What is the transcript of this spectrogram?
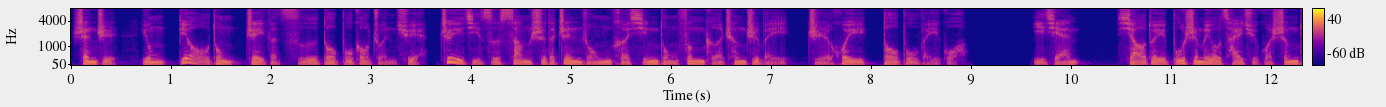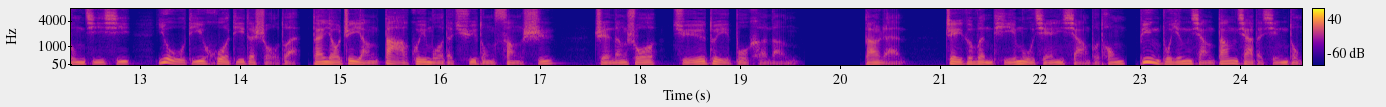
甚至用“调动”这个词都不够准确。这几次丧尸的阵容和行动风格，称之为指挥都不为过。以前小队不是没有采取过声东击西、诱敌惑敌的手段，但要这样大规模的驱动丧尸，只能说绝对不可能。当然，这个问题目前想不通，并不影响当下的行动。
